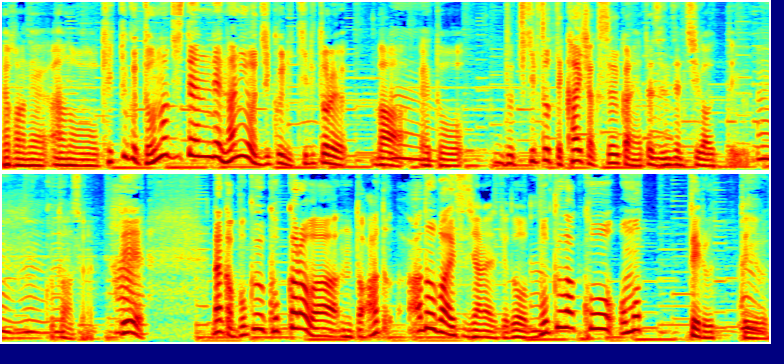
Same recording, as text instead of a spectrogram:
だからねあの結局どの時点で何を軸に切り取れば、うん。えっとど切り取って解釈するかによって全然違うっていうことなんですよね。はい。でなんか僕ここからは、うん、とアドアドバイスじゃないけど、うん。僕はこう思ってるっていう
